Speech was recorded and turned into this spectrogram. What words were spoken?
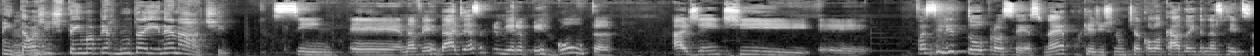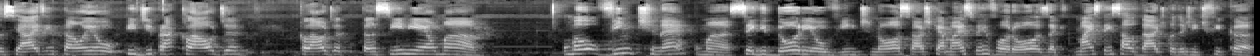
Então a Uhum. gente tem uma pergunta aí, né, Nath? Sim, é, na verdade, essa primeira pergunta a gente é, facilitou o processo, né? Porque a gente não tinha colocado ainda nas redes sociais, então eu pedi para Cláudia. Cláudia Tancini é uma uma ouvinte, né? Uma seguidora e ouvinte nossa, acho que é a mais fervorosa, que mais tem saudade quando a gente fica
